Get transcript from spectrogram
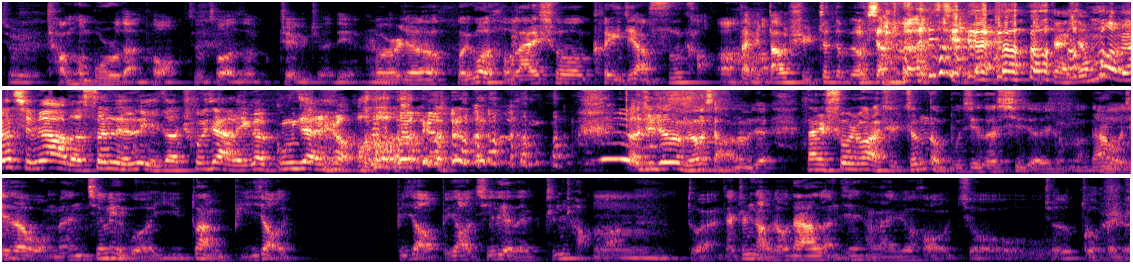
就是长痛不如短痛，就做了这这个决定，是我？是觉得回过头来说可以这样思考，啊但是当时真的没有想到这些。对，就莫名其妙的森林里就出现了一个弓箭手。当时真的没有想到那么绝，但是说实话是真的不记得细节是什么了。但是我记得我们经历过一段比较、比较、比较激烈的争吵吧。嗯，对，在争吵之后，大家冷静下来之后就觉得就分手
